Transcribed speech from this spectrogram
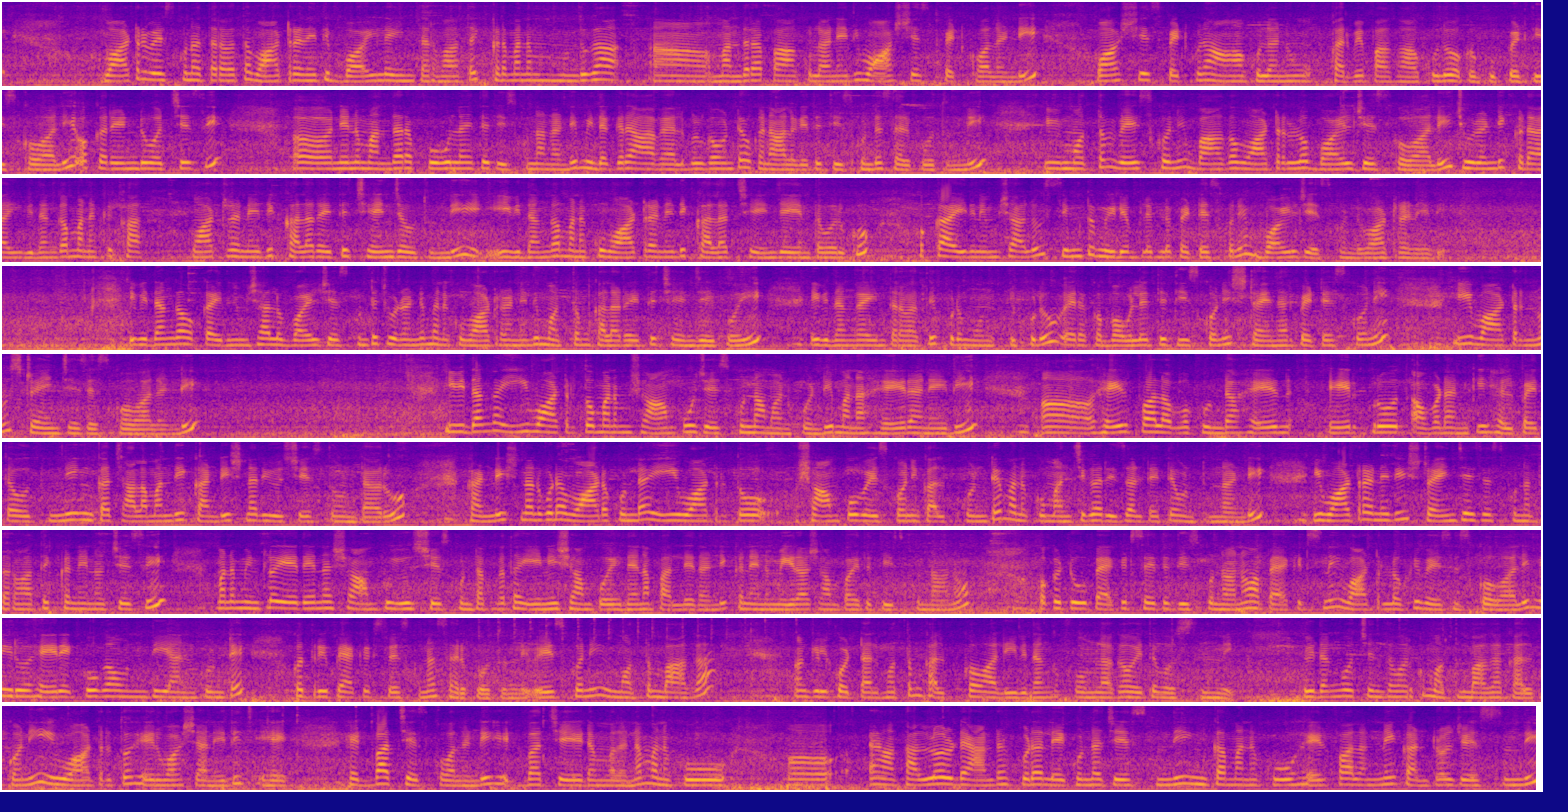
వాటర్ వేసుకున్న తర్వాత వాటర్ అనేది బాయిల్ అయిన తర్వాత ఇక్కడ మనం ముందుగా ఆ, ఆకులు అనేది వాష్ చేసి పెట్టుకోవాలండి. వాష్ చేసి పెట్టుకున్న ఆకులను కరివేపాకు ఆకులు ఒక గుప్పెడు తీసుకోవాలి. ఒక రెండు వచ్చేసి నేను మందార పువ్వులు అయితే తీసుకున్నానండి. మీ దగ్గర అవైలబుల్గా ఉంటే ఒక నాలుగైతే తీసుకుంటే సరిపోతుంది. ఇవి మొత్తం వేసుకొని బాగా వాటర్లో బాయిల్ చేసుకోవాలి. చూడండి ఇక్కడ ఈ విధంగా మనకి క వాటర్ అనేది కలర్ అయితే చేంజ్ అవుతుంది. ఈ విధంగా మనకు వాటర్ అనేది కలర్ చేంజ్ అయ్యేంత వరకు ఒక ఐదు నిమిషాలు సిమ్ టు మీడియం ఫ్లేమ్లో పెట్టేసుకొని బాయిల్ చేసుకోండి వాటర్ అనేది. ఈ విధంగా ఒక ఐదు నిమిషాలు బాయిల్ చేసుకుంటే చూడండి మనకు వాటర్ అనేది మొత్తం కలర్ అయితే చేంజ్ అయిపోయి ఈ విధంగా అయిన తర్వాత ఇప్పుడు ఇప్పుడు వేరొక బౌల్ అయితే తీసుకొని స్ట్రైనర్ పెట్టేసుకొని ఈ వాటర్ను స్ట్రెయిన్ చేసేసుకోవాలండి. ఈ విధంగా ఈ వాటర్తో మనం షాంపూ చేసుకున్నాం అనుకోండి మన హెయిర్ అనేది హెయిర్ ఫాల్ అవ్వకుండా హెయిర్ హెయిర్ గ్రోత్ అవ్వడానికి హెల్ప్ అయితే అవుతుంది. ఇంకా చాలామంది కండిషనర్ యూజ్ చేస్తూ ఉంటారు. కండిషనర్ కూడా వాడకుండా ఈ వాటర్తో షాంపూ వేసుకొని కలుపుకుంటే మనకు మంచిగా రిజల్ట్ అయితే ఉంటుందండి. ఈ వాటర్ అనేది స్ట్రైన్ చేసేసుకున్న తర్వాత ఇక్కడ నేను వచ్చేసి మనం ఇంట్లో ఏదైనా షాంపూ యూజ్ చేసుకుంటాం కదా ఎనీ షాంపూ ఏదైనా పర్లేదండి. ఇక్కడ నేను మీరా షాంపూ అయితే తీసుకున్నాను. ఒక టూ ప్యాకెట్స్ అయితే తీసుకున్నాను. ఆ ప్యాకెట్స్ని వాటర్లోకి వేసేసుకోవాలి. మీరు హెయిర్ ఎక్కువగా ఉంది అనుకుంటే ఒక త్రీ ప్యాకెట్స్ వేసుకున్నా సరిపోతుంది. వేసుకొని మొత్తం బాగా గిల్ కొట్టాలి. మొత్తం కలుపుకోవాలి. ఈ విధంగా ఫోమ్ లాగా అయితే వస్తుంది. ఈ విధంగా వచ్చేంత వరకు మొత్తం బాగా కలుపుకొని ఈ వాటర్తో హెయిర్ వాష్ అనేది హెడ్ బాత్ చేసుకోవాలండి. హెడ్ బాత్ చేయడం వలన మనకు తల్లో డాండ్రఫ్ కూడా లేకుండా చేస్తుంది. ఇంకా మనకు హెయిర్ ఫాల్ అన్నీ కంట్రోల్ చేస్తుంది.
